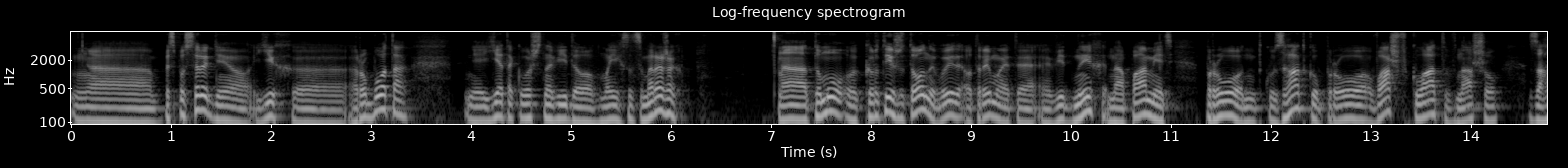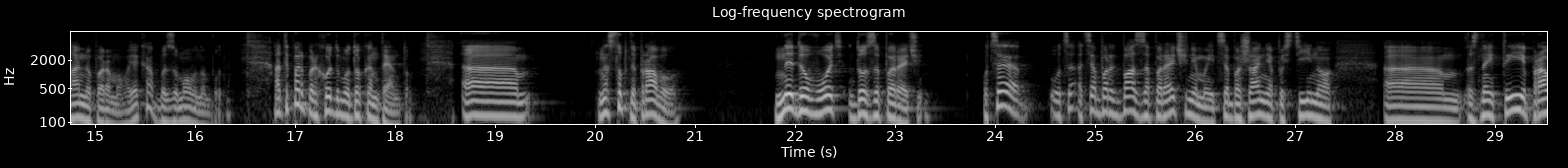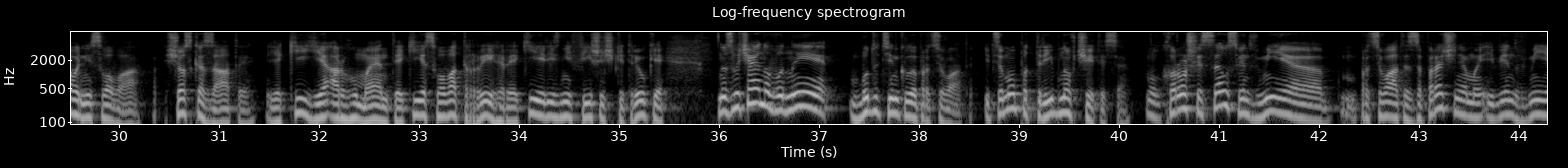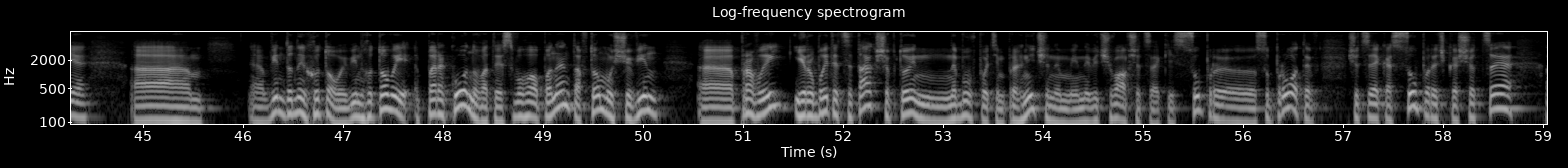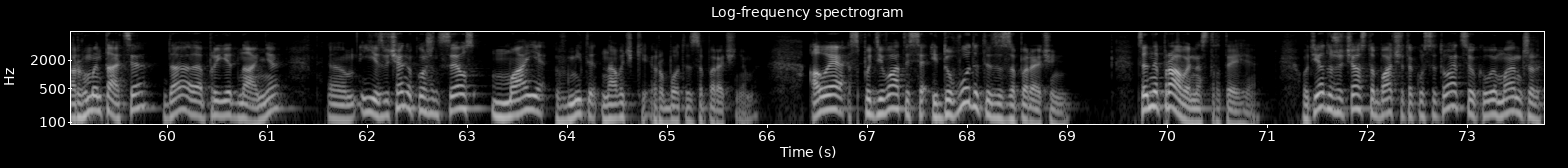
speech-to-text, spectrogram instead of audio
Е, Безпосередньо їх е, робота є також на відео в моїх соцмережах. Е, Тому круті жетони ви отримаєте від них на пам'ять про ну, таку згадку про ваш вклад в нашу загальну перемогу, яка безумовно буде. А тепер переходимо до контенту. Е, наступне правило: не доводь до заперечень. Оце, оце, ця боротьба з запереченнями і це бажання постійно е, знайти правильні слова, що сказати, які є аргументи, які є слова тригери, які є різні фішечки, трюки. Ну, звичайно, вони будуть інколи працювати, і цьому потрібно вчитися. Ну, хороший селс він вміє працювати з запереченнями, і він вміє. Е, він до них готовий. Він готовий переконувати свого опонента в тому, що він е, правий, і робити це так, щоб той не був потім пригніченим і не відчував, що це якийсь супр, е, супротив, що це якась суперечка, що це аргументація, да, приєднання. Е, І, звичайно, кожен селс має вміти навички роботи з запереченнями. Але сподіватися і доводити до заперечень це неправильна стратегія. От я дуже часто бачу таку ситуацію, коли менеджер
